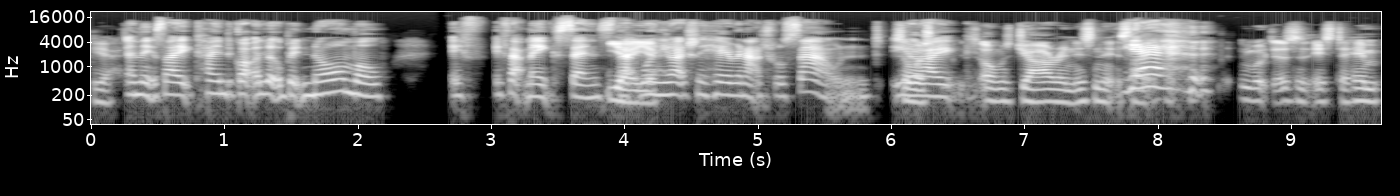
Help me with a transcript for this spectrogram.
yeah, and it's like kind of got a little bit normal if if that makes sense Yeah, that when you actually hear an actual sound it's you're almost, like it's almost jarring, isn't it? It's yeah like, as it is to him,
